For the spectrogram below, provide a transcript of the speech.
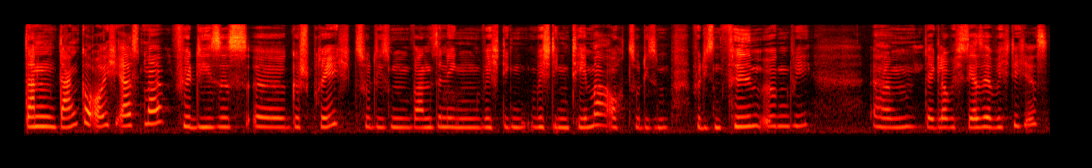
Dann danke euch erstmal für dieses äh, Gespräch zu diesem wahnsinnigen wichtigen, wichtigen Thema, auch zu diesem, für diesen Film irgendwie, ähm, der, glaube ich, sehr, sehr wichtig ist.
